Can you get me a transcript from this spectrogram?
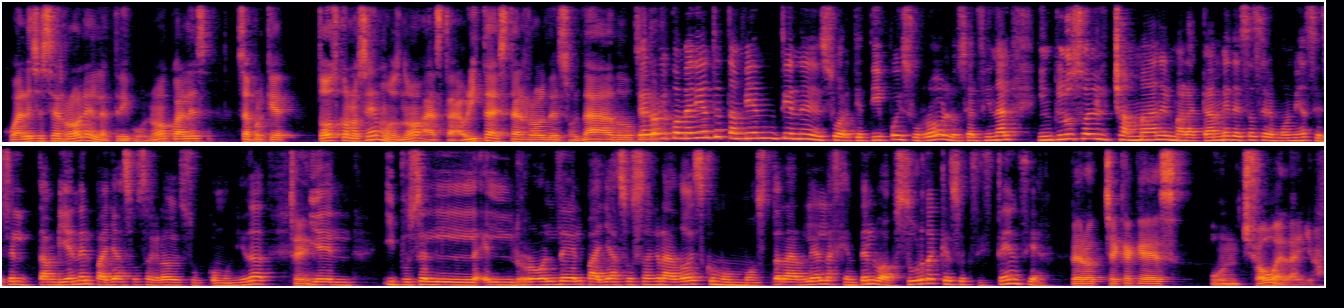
cuál es ese rol en la tribu, ¿no? ¿Cuál es, o sea, porque todos conocemos, ¿no? Hasta ahorita está el rol del soldado. Pero el comediante también tiene su arquetipo y su rol, o sea, al final, incluso el chamán, el maracame de esas ceremonias es el, también el payaso sagrado de su comunidad. Sí. Y el y pues el, el, rol del payaso sagrado es como mostrarle a la gente lo absurda que es su existencia. Pero checa que es un show al año.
